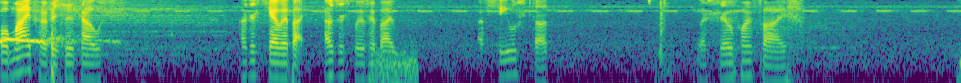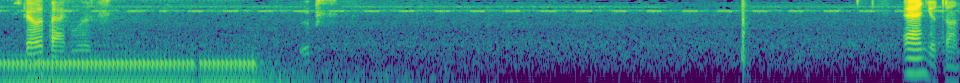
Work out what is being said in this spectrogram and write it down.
For my purposes, I'll, I'll just scale it by, I'll just move it by a few studs. like 0.5. Scale it backwards. You're done.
